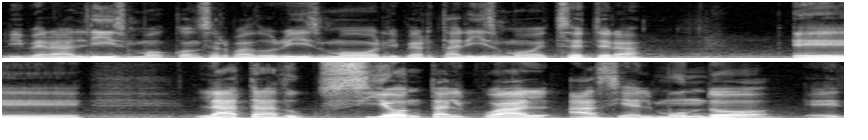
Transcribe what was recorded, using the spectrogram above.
liberalismo, conservadurismo, libertarismo, etcétera, eh, la traducción tal cual hacia el mundo eh,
